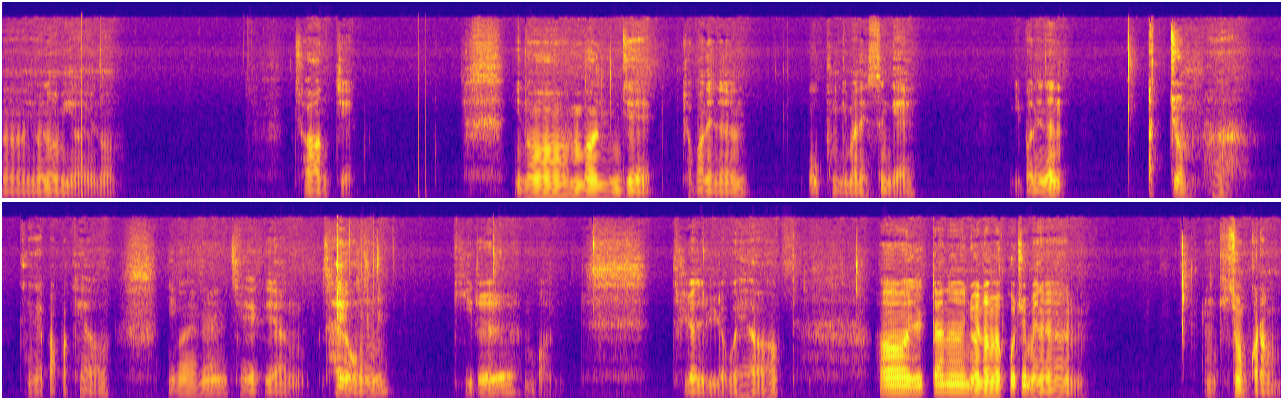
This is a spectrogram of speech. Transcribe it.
어, 요놈이요, 요놈. 저항잭. 이놈 한번 이제 저번에는 오픈기만 했은 게, 이번에는, 아, 좀, 아, 굉장히 빡빡해요. 이번에는 제 그냥 사용기를 한번 들려드리려고 해요. 어, 일단은 요놈을 꽂으면은, 기존 거랑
